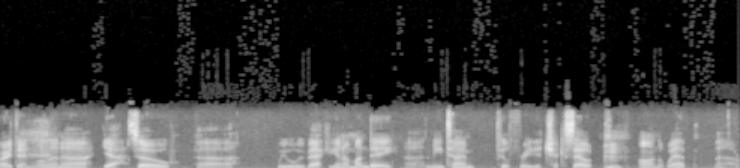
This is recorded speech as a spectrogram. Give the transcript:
All right then. Well then, uh, yeah. So uh, we will be back again on Monday. Uh, in the meantime, feel free to check us out on the web, uh.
